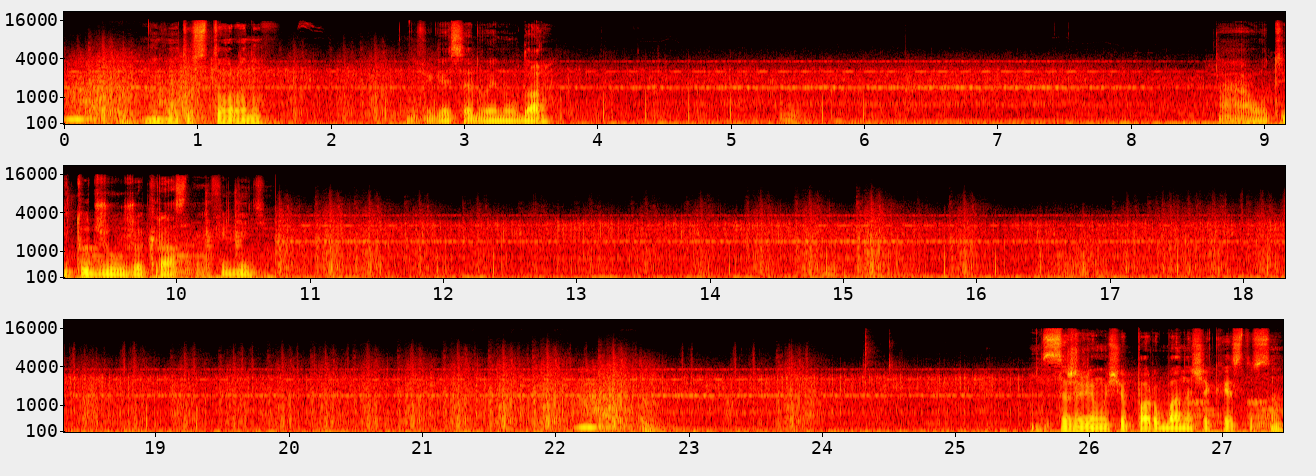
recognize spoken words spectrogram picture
Не в эту сторону. Нифига себе, двойной удар. А, вот и тут же уже красный, офигеть. Сожрем еще пару баночек эстуса.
